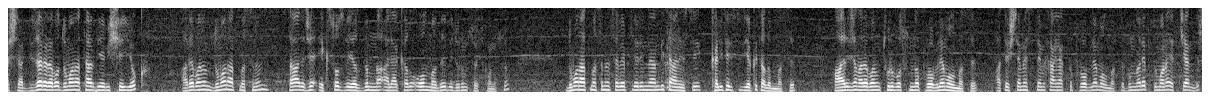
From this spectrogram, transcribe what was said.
Arkadaşlar dizel araba duman atar diye bir şey yok. Arabanın duman atmasının sadece egzoz ve yazılımla alakalı olmadığı bir durum söz konusu. Duman atmasının sebeplerinden bir tanesi kalitesiz yakıt alınması, haricen arabanın turbosunda problem olması, ateşleme sistemi kaynaklı problem olması bunlar hep dumana etkendir.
